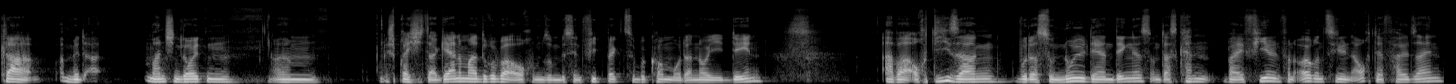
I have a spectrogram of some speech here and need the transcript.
Klar, mit manchen Leuten ähm, spreche ich da gerne mal drüber, auch um so ein bisschen Feedback zu bekommen oder neue Ideen. Aber auch die sagen, wo das so null deren Ding ist, und das kann bei vielen von euren Zielen auch der Fall sein,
